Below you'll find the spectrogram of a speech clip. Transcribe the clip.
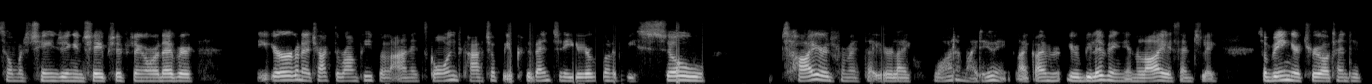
so much changing and shape shifting or whatever you're going to attract the wrong people and it's going to catch up with you because eventually you're going to be so tired from it that you're like what am i doing? Like i'm you'll be living in a lie essentially. So being your true authentic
